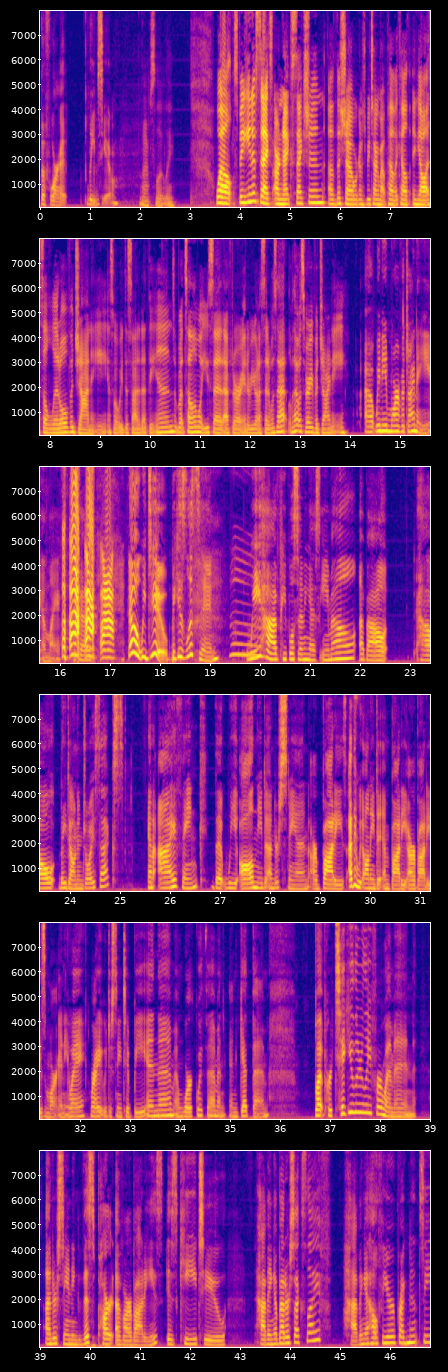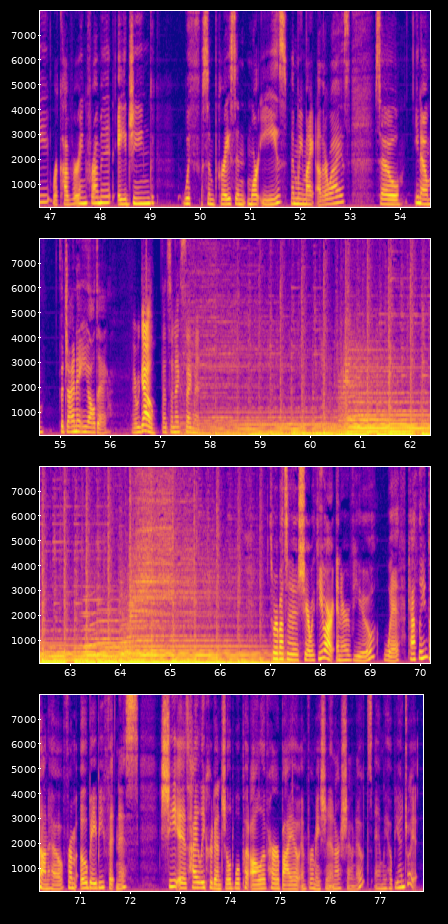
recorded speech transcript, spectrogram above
before it leaves you. Absolutely. Well, speaking of sex, our next section of the show, we're going to be talking about pelvic health. And y'all, it's a little vagina is what we decided at the end. But tell them what you said after our interview. And I said, was that, that was very vagina uh, we need more vagina eat in life. Because, no, we do. Because listen, we have people sending us email about how they don't enjoy sex. And I think that we all need to understand our bodies. I think we all need to embody our bodies more anyway, right? We just need to be in them and work with them and, and get them. But particularly for women, understanding this part of our bodies is key to having a better sex life, having a healthier pregnancy, recovering from it, aging with some grace and more ease than we might otherwise. So, you know, vagina E all day. There we go. That's the next segment. So, we're about to share with you our interview with Kathleen Donahoe from Oh Baby Fitness. She is highly credentialed. We'll put all of her bio information in our show notes, and we hope you enjoy it.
